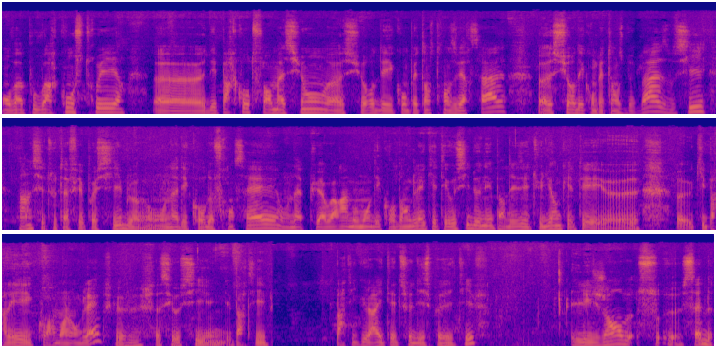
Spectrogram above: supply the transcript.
on va pouvoir construire euh, des parcours de formation euh, sur des compétences transversales, euh, sur des compétences de base aussi. Hein, c'est tout à fait possible. On a des cours de français, on a pu avoir un moment des cours d'anglais qui étaient aussi donnés par des étudiants qui étaient qui parlaient couramment l'anglais, parce que ça c'est aussi une des parties particularités de ce dispositif. Les gens s- euh, cèdent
